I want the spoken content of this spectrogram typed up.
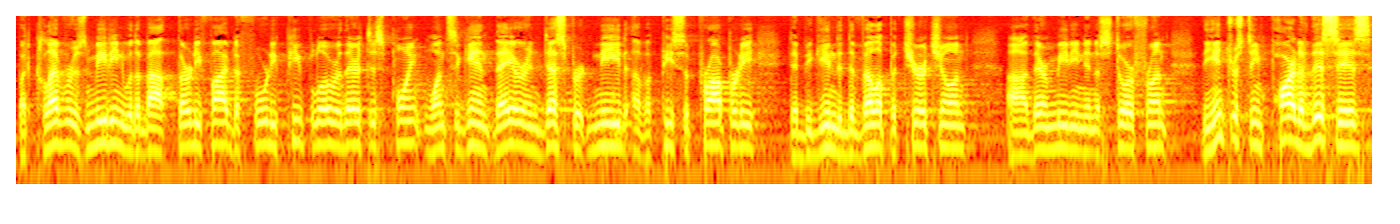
But Clever is meeting with about 35 to 40 people over there at this point. Once again, they are in desperate need of a piece of property to begin to develop a church on. Uh, they're meeting in a storefront. The interesting part of this is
